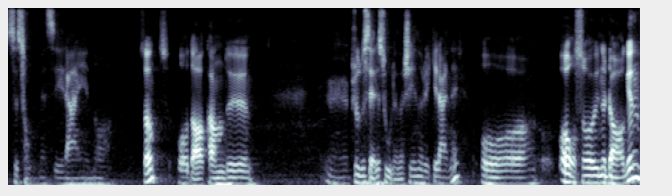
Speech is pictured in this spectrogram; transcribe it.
sesongmessig regn og sånt. Og da kan du uh, produsere solenergi når det ikke regner. Og, og også under dagen,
